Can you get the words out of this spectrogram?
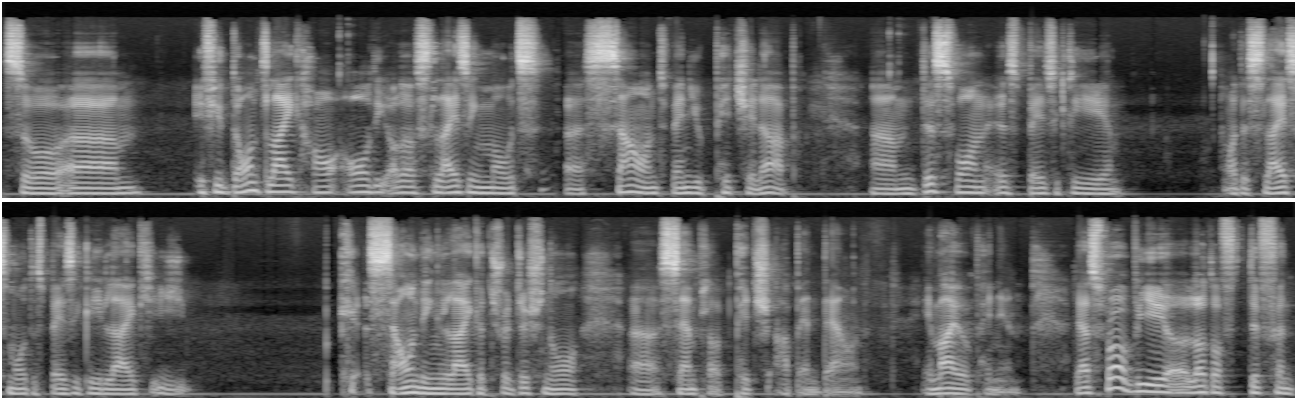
So um, if you don't like how all the other slicing modes uh, sound when you pitch it up, um, this one is basically, or the slice mode is basically like sounding like a traditional uh, sampler pitch up and down, in my opinion. There's probably a lot of different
